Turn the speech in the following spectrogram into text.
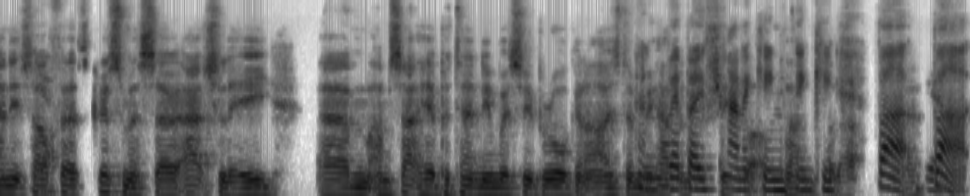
and it's our Yeah. first Christmas, so actually. Um, I'm sat here pretending we're super organised, and, we And we're both actually got a panicking, thinking. But, Yeah. but,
